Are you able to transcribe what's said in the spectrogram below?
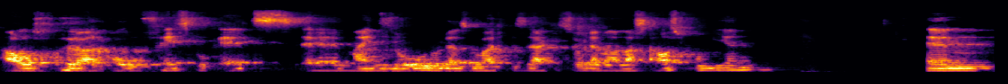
auch hören, oh, Facebook-Ads, äh, mein Sohn oder so hat gesagt, ich soll da mal was ausprobieren. Ähm,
